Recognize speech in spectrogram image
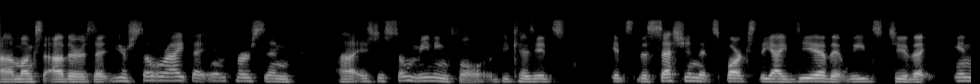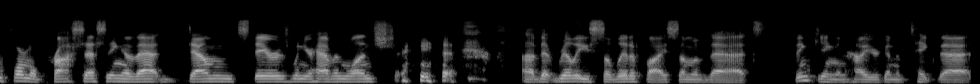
uh, amongst others. That you're so right that in person uh, is just so meaningful because it's it's the session that sparks the idea that leads to the informal processing of that downstairs when you're having lunch uh, that really solidifies some of that thinking and how you're going to take that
